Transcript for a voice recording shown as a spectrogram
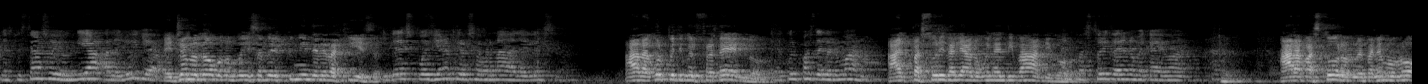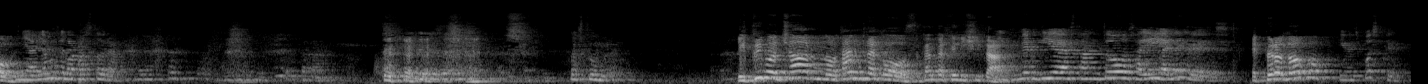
Los cristianos hoy un día, aleluya, e il giorno dopo non voglio sapere più niente della Chiesa. y después yo no quiero saber nada de la iglesia. Ah, la colpa è di quel fratello. La culpa es del hermano. Ah, il pastore italiano, quello è El antipatico. pastor italiano me cae mal. Ah, la pastora, non ne parliamo proprio. Ni hablemos de la pastora. Costumbre. Il primo giorno, tanta cosa, tanta El felicità. primer día están todos ahí alegres. E però dopo? ¿Y después qué?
